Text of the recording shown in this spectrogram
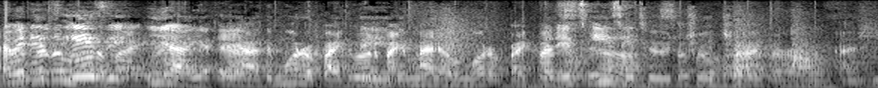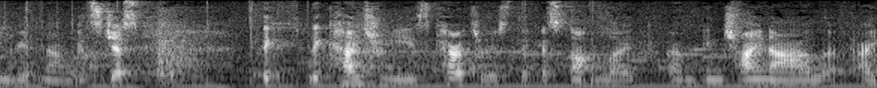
I mean it's easy. Right? Yeah, yeah, yeah, yeah, The motorbike, the, motorbike. The, the manual motorbike. But, but it's still, easy to, so to cool. drive around in Vietnam. It's just the the country's characteristic. It's not like um, in China. Like, I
